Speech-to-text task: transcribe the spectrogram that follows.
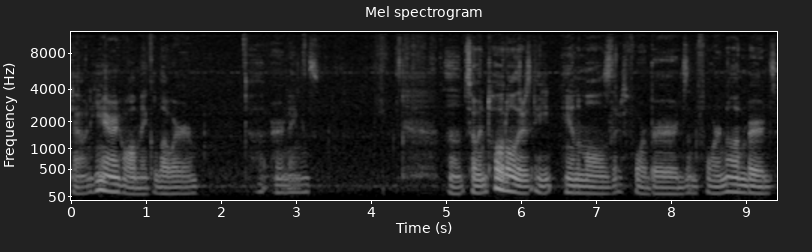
down here who all make lower uh, earnings. Um, so in total, there's eight animals, there's four birds and four non-birds.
